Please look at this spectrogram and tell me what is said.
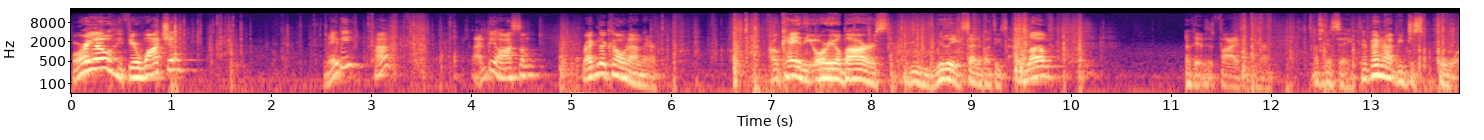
Oreo, if you're watching, maybe, huh? That'd be awesome. Regular cone on there. Okay, the Oreo bars. Ooh, really excited about these. I love. Okay, there's five in here. I was gonna say there better not be just four.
